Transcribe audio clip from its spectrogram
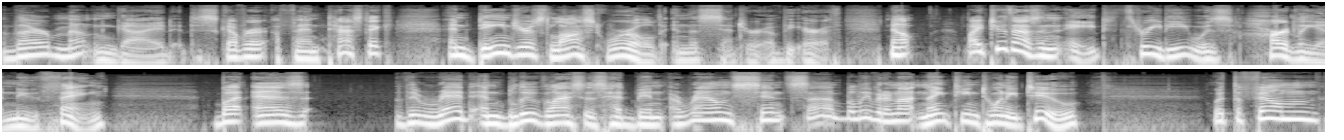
their mountain guide discover a fantastic and dangerous lost world in the center of the Earth. Now, by 2008, 3D was hardly a new thing, but as the red and blue glasses had been around since, uh, believe it or not, 1922, with the film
